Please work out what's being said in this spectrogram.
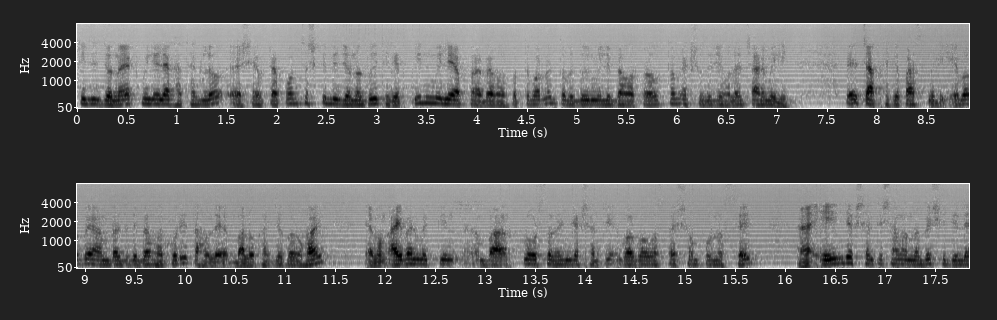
কেজির জন্য এক মিলি লেখা থাকলেও সেটা পঞ্চাশ কেজির জন্য দুই থেকে তিন মিলি আপনারা ব্যবহার করতে পারবেন, তবে দুই মিলি ব্যবহার করা উত্তম, একশো কেজি হলে চার মিলি। এই চার থেকে পাঁচ মিলি। এভাবে আমরা যদি ব্যবহার করি, তাহলে ভালো কার্যকর হয় এবং আইবারমেকটিন বা ক্লোরসল ইঞ্জেকশনটি গর্ভাবস্থায় সম্পূর্ণ সেফ এই ইঞ্জেকশনটি সামান্য বেশি দিলে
